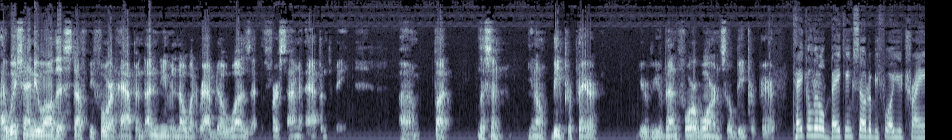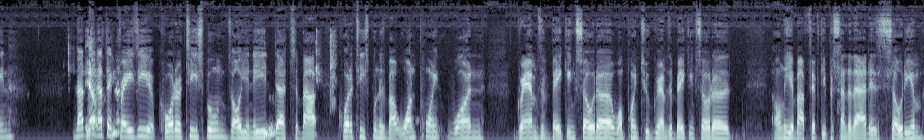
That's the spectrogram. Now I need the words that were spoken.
I wish I knew all this stuff before it happened. I didn't even know what rhabdo was at the first time it happened to me. Um, but listen, you know, be prepared. You you've been forewarned, so be prepared. Take a little baking soda before you train. Not, yep. Nothing crazy. A quarter teaspoon is all you need. That's about quarter teaspoon is about 1.1 grams of baking soda, 1.2 grams of baking soda. Only about 50% of that is sodium.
